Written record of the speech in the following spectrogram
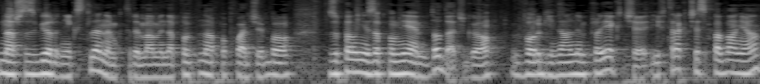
nasz zbiornik z tlenem, który mamy na, na pokładzie, bo zupełnie zapomniałem dodać go w oryginalnym projekcie i w trakcie spawania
